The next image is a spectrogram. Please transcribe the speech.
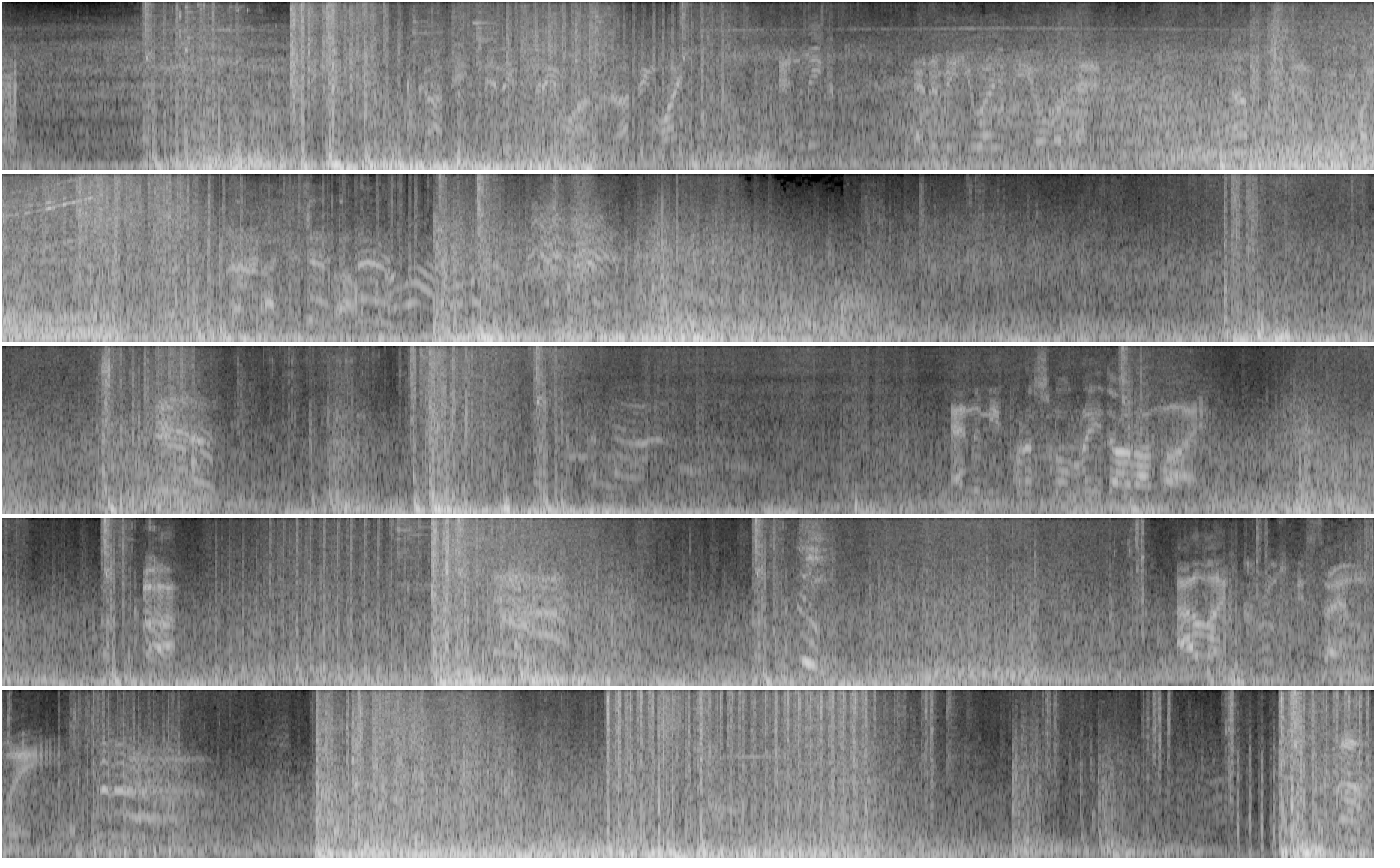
Copy, Phoenix 3-1, dropping white. Enemy, enemy UAV overhead. Halfway there, fight. Package inbound. Enemy personal radar online. Ah! Allied cruise missile away. Ah!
